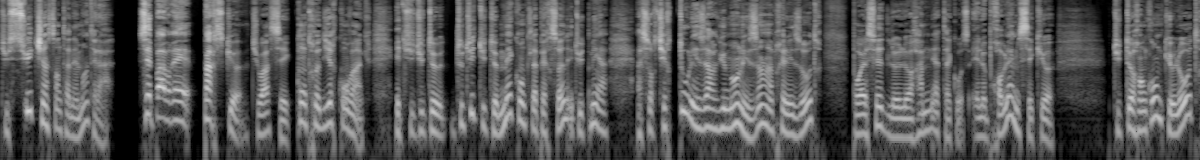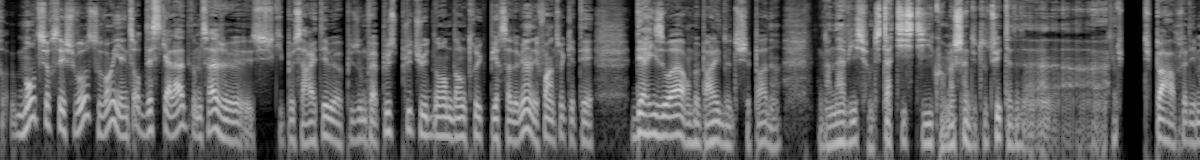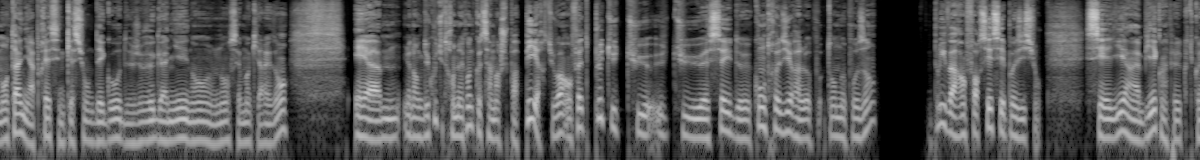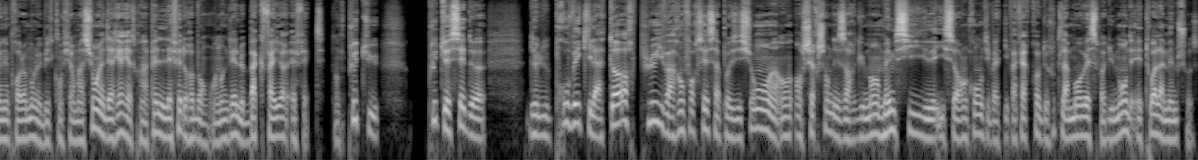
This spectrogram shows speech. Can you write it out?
tu switches instantanément, t'es là. C'est pas vrai parce que, tu vois, c'est contredire, convaincre. Et tu, tu, te, tout de suite, tu te mets contre la personne et tu te mets à, sortir tous les arguments les uns après les autres pour essayer de le, ramener à ta cause. Et le problème, c'est que tu te rends compte que l'autre monte sur ses chevaux. Souvent, il y a une sorte d'escalade comme ça, je, qui peut s'arrêter euh, plus ou moins. Plus, plus tu es dans, dans le truc, pire ça devient. Des fois, un truc qui était dérisoire. On peut parler de, je sais pas, d'un avis sur une statistique ou un machin. Tu tout de suite, tu, tu pars après des montagnes. Et après, c'est une question d'ego, de je veux gagner. Non, non, c'est moi qui ai raison. Et, euh, et, donc, du coup, tu te rends bien compte que ça marche pas. Pire, tu vois. En fait, plus tu, tu, tu essayes de contredire ton opposant, plus il va renforcer ses positions. C'est lié à un biais qu'on appelle, que tu connais probablement le biais de confirmation, et derrière il y a ce qu'on appelle l'effet de rebond, en anglais le backfire effect. Donc plus tu plus tu essaies de, de lui prouver qu'il a tort, plus il va renforcer sa position en, cherchant des arguments, même s'il il se rend compte, il va, il va faire preuve de toute la mauvaise foi du monde, et toi la même chose.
